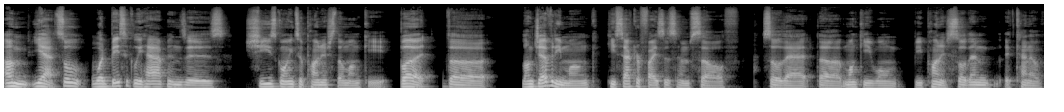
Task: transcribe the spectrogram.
Um yeah, so what basically happens is she's going to punish the monkey, but the longevity monk, he sacrifices himself so that the monkey won't be punished. So then it kind of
